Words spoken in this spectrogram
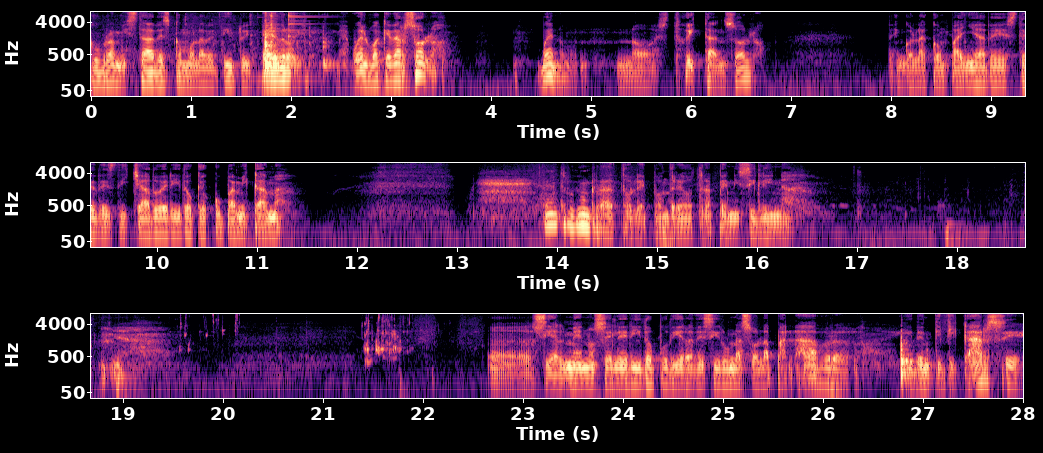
Descubro amistades como la de Tito y Pedro y me vuelvo a quedar solo. Bueno, no estoy tan solo. Tengo la compañía de este desdichado herido que ocupa mi cama. Dentro de un rato le pondré otra penicilina. Ah, si al menos el herido pudiera decir una sola palabra, identificarse,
